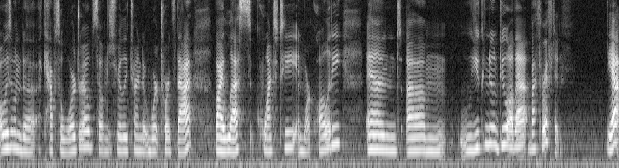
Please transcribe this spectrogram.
always wanted a, a capsule wardrobe so i'm just really trying to work towards that by less quantity and more quality. And um you can do, do all that by thrifting. Yeah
